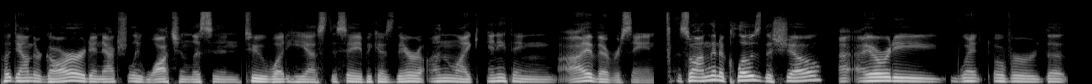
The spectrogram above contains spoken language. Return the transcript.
put down their guard and actually watch and listen to what he has to say because they're unlike anything I've ever seen. So I'm going to close the show. I, already went over the,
